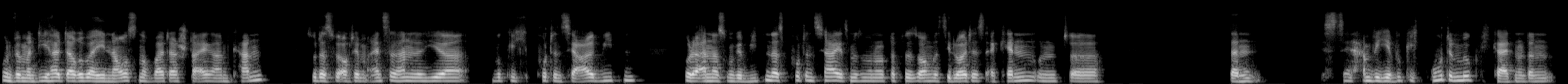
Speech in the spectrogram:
Und wenn man die halt darüber hinaus noch weiter steigern kann, sodass wir auch dem Einzelhandel hier wirklich Potenzial bieten, oder andersrum, wir bieten das Potenzial, jetzt müssen wir noch dafür sorgen, dass die Leute es erkennen und äh, dann ist, haben wir hier wirklich gute Möglichkeiten. Und dann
